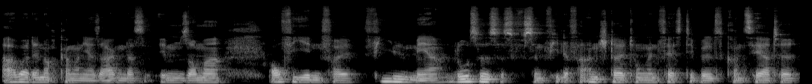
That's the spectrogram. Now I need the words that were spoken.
aber dennoch kann man ja sagen, dass im Sommer auf jeden Fall viel mehr los ist. Es sind viele Veranstaltungen, Festivals, Konzerte,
